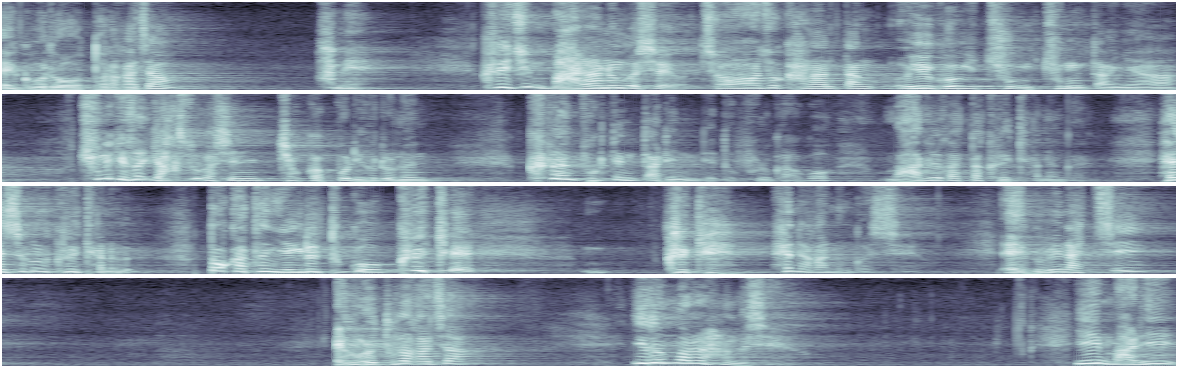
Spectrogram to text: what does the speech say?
애굽으로 돌아가자 하매. 그래 지금 말하는 것이에요. 저저 가난 땅, 어이 거기 중, 중 땅이야. 주님께서 약속하신 적과 뿔이 흐르는 그런 복된 딸인데도 불구하고 말을 갖다 그렇게 하는 거예요. 해석을 그렇게 하는 거예요. 똑같은 얘기를 듣고 그렇게 그렇게 해 나가는 것이에요. 애굽이 낫지? 애굽으로 돌아가자. 이런 말을 하는 것이에요. 이 말이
